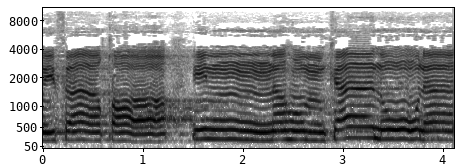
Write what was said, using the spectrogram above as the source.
وفاقا إنهم كانوا لا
